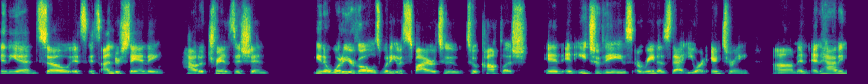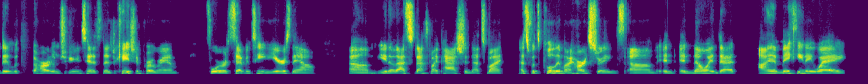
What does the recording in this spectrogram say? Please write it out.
in the end. So it's it's understanding how to transition. You know, what are your goals? What do you aspire to to accomplish in in each of these arenas that you are entering? Um, and and having been with the Harlem Junior Tennis and Education Program for 17 years now, um, you know that's that's my passion that's my that's what's pulling my heartstrings um, and and knowing that i am making a way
